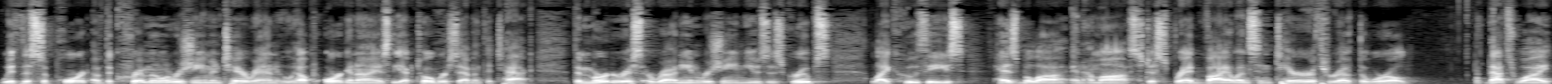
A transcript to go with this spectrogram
with the support of the criminal regime in Tehran who helped organize the October 7th attack. The murderous Iranian regime uses groups like Houthis, Hezbollah, and Hamas to spread violence and terror throughout the world. That's why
